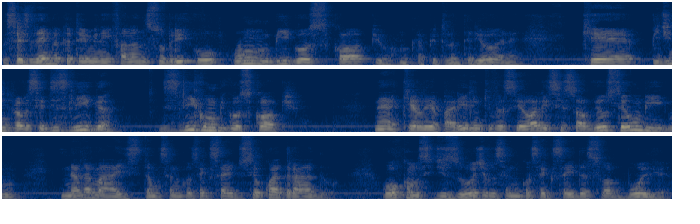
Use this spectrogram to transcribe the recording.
vocês lembram que eu terminei falando sobre o umbigoscópio no capítulo anterior, né? Que é pedindo para você desliga, desliga o umbigoscópio, né? Aquele aparelho em que você olha e se só vê o seu umbigo e nada mais. Então você não consegue sair do seu quadrado. Ou como se diz hoje, você não consegue sair da sua bolha.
